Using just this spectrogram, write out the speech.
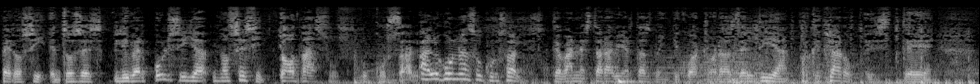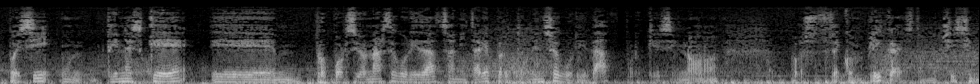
pero sí, entonces Liverpool sí ya, no sé si todas sus sucursales Algunas sucursales. que van a estar abiertas 24 horas del día, porque claro, este, pues sí, un- tienes que eh, proporcionar seguridad sanitaria, pero también seguridad, porque si no, pues se complica esto muchísimo.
